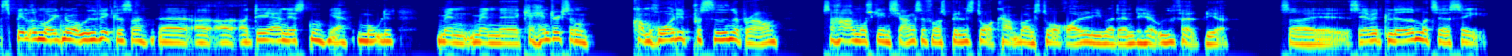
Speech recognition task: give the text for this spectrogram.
spillet må ikke nå at udvikle sig, øh, og, og, og det er næsten ja, umuligt. Men, men øh, kan Hendrickson komme hurtigt på siden af Brown, så har han måske en chance for at spille en stor kamp og en stor rolle i, hvordan det her udfald bliver. Så, øh, så jeg vil glæde mig til at se,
